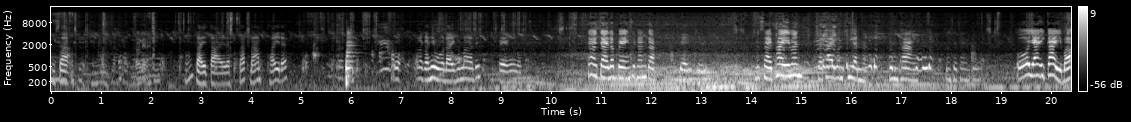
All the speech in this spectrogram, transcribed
มันสร้างตั้งเนี่ยไก่ตายเลยตักน้ำไทยเลยโอ้แล้วก็หิวอะไรขึ้นมาดิแปลงหนูถ้าใจแล้วแปลงชุดนั้นกับแปลงสีมันสายไผ่มันสายไผ่บนเทียนน่ะตรงทางมันสายไผ่บนเทียนโอ้ยานอีไก่บะ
